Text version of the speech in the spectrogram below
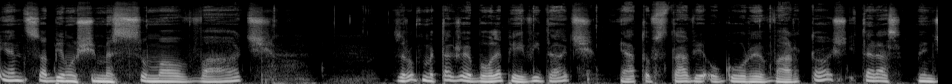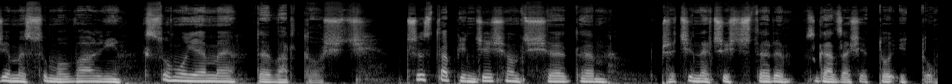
Więc sobie musimy sumować. Zróbmy tak, żeby było lepiej widać. Ja to wstawię u góry wartość i teraz będziemy sumowali. Sumujemy te wartości. 357,34 zgadza się tu i tu.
